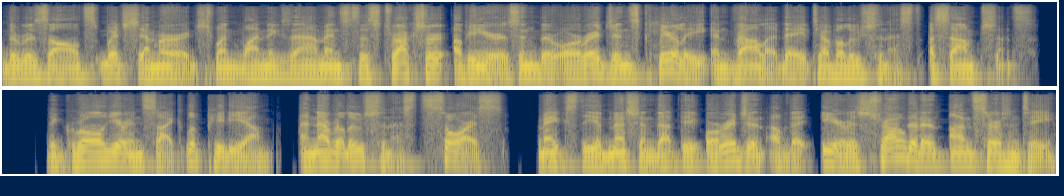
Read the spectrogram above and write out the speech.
the results which emerge when one examines the structure of ears and their origins clearly invalidate evolutionist assumptions. The Grolier Encyclopedia, an evolutionist source, makes the admission that the origin of the ear is shrouded in uncertainty.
